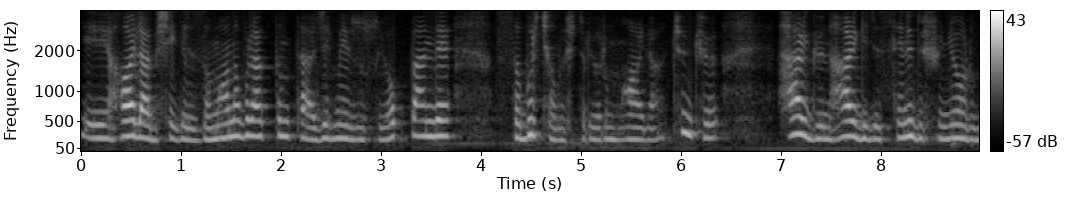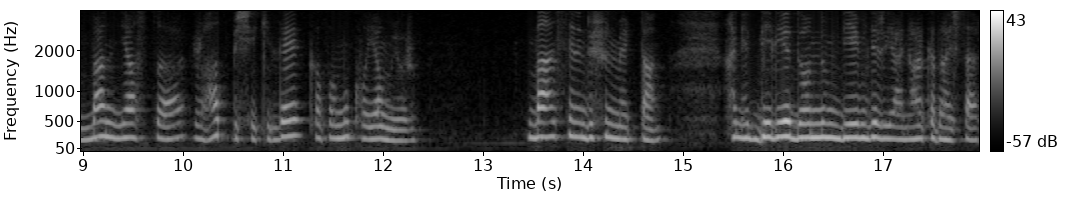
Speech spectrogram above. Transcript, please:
e, hala bir şeyleri zamana bıraktım. Tercih mevzusu yok bende. Sabır çalıştırıyorum hala. Çünkü her gün, her gece seni düşünüyorum. Ben yastığa rahat bir şekilde kafamı koyamıyorum. Ben seni düşünmekten hani deliye döndüm diyebilir yani arkadaşlar.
